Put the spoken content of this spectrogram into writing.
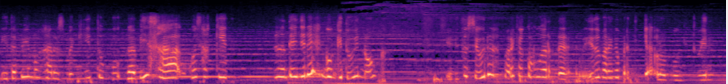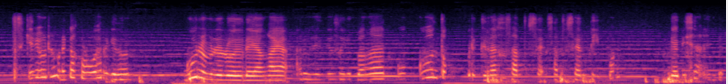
Ya, tapi emang harus begitu bu. Gak bisa, gue sakit. Nanti aja deh gue gituin dong. itu sih udah mereka keluar da- itu mereka bertiga loh gue gituin terus udah mereka keluar gitu gue udah bener udah yang kayak aduh ini sakit banget gue, untuk bergerak satu se- satu senti pun nggak bisa anjir.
